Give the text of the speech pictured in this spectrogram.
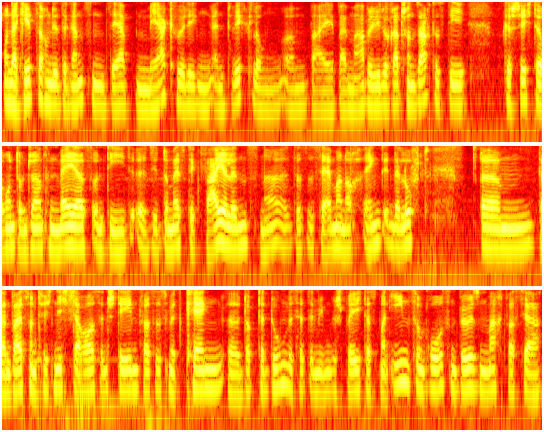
Und da geht es auch um diese ganzen sehr merkwürdigen Entwicklungen ähm, bei, bei Marvel, wie du gerade schon sagtest, die Geschichte rund um Jonathan Mayers und die, äh, die Domestic Violence, ne, das ist ja immer noch, hängt in der Luft. Ähm, dann weiß man natürlich nicht daraus entstehend, was ist mit Kang. Äh, Dr. Doom ist jetzt im Gespräch, dass man ihn zum großen Bösen macht, was ja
